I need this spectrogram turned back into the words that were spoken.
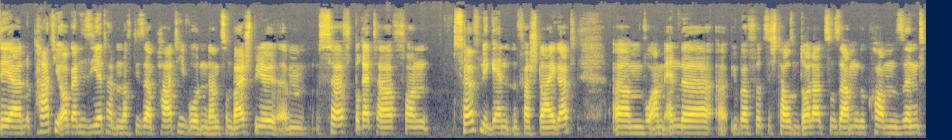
der eine Party organisiert hat und auf dieser Party wurden dann zum Beispiel ähm, Surfbretter von Surflegenden versteigert, ähm, wo am Ende äh, über 40.000 Dollar zusammengekommen sind.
